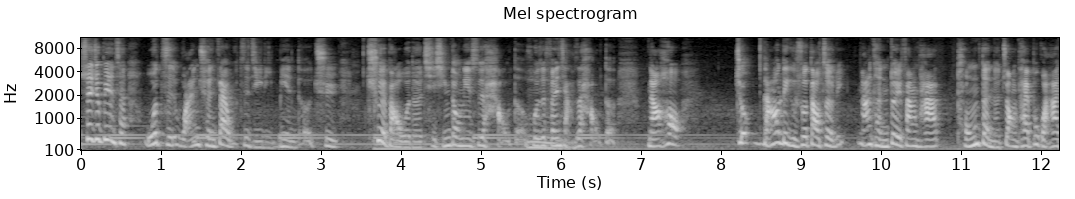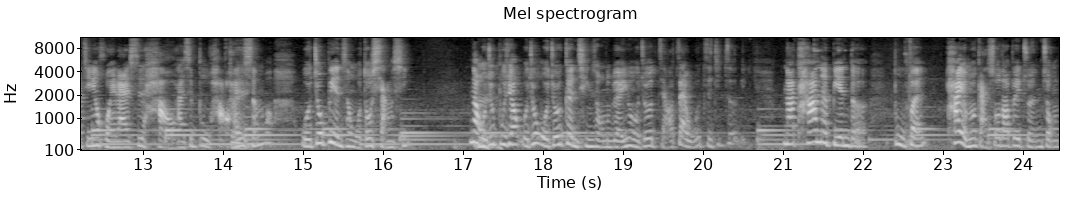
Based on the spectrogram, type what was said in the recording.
所以就变成我只完全在我自己里面的去确保我的起心动念是好的，或是分享是好的，然后就然后例如说到这里，那可能对方他同等的状态，不管他今天回来是好还是不好还是什么，我就变成我都相信。那我就不需要，我就我就会更轻松，对不对？因为我就只要在我自己这里。那他那边的部分，他有没有感受到被尊重？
